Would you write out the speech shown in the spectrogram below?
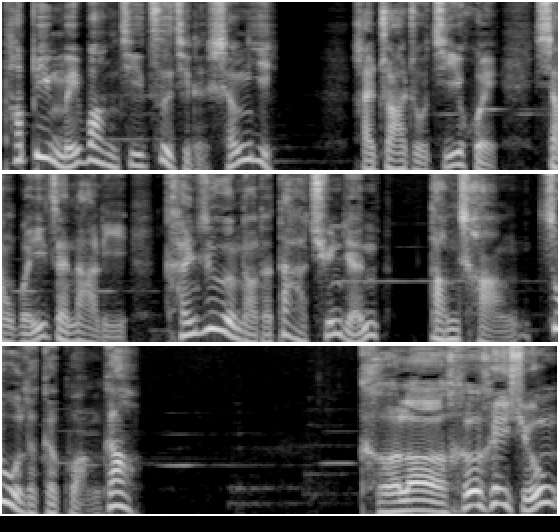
他并没忘记自己的生意。还抓住机会向围在那里看热闹的大群人当场做了个广告：可乐喝黑熊，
